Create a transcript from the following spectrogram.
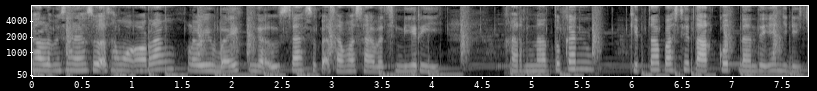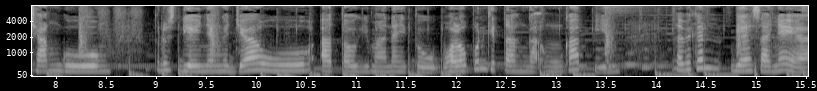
kalau misalnya suka sama orang lebih baik nggak usah suka sama sahabat sendiri. Karena tuh kan kita pasti takut nantinya jadi canggung terus dianya ngejauh atau gimana itu. Walaupun kita nggak ngungkapin tapi kan biasanya ya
